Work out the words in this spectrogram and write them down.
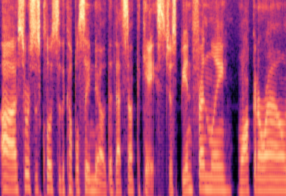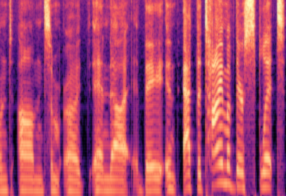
uh, sources close to the couple say no, that that's not the case. Just being friendly, walking around. Um, some uh, and uh, they and at the time of their split,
